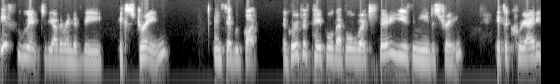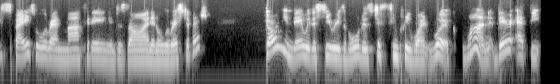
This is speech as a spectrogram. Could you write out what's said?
if we went to the other end of the extreme and said we've got a group of people that have all worked 30 years in the industry, it's a creative space all around marketing and design and all the rest of it. Going in there with a series of orders just simply won't work. One, they're at the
